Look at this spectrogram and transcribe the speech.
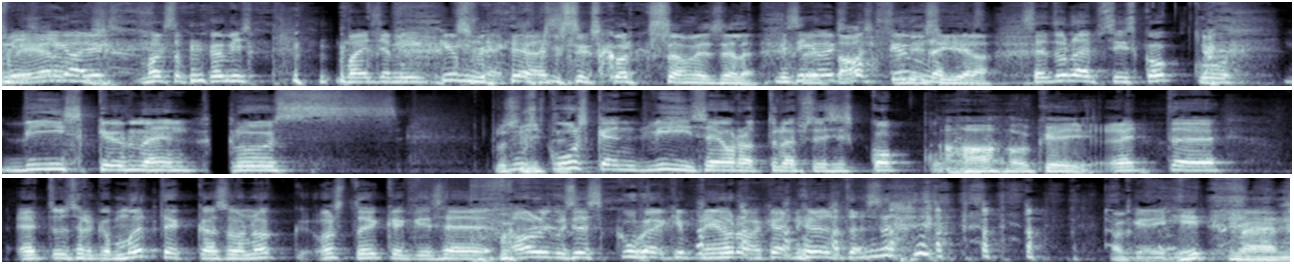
mis igaüks maksab ka vist, ma ei tea, mingi kümnekas, järgmiseks korraks saame selle. mis igaüks maksab kümnekas, see tuleb siis kokku viiskümmend pluss, Pluss pluss 15. kuuskümmend viis eurot tuleb see siis kokku. ahah, okei okay.. et, et ühesõnaga mõttekas on osta ikkagi see alguses kuuekümne euroga nii-öelda see okei okay,, Hitman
